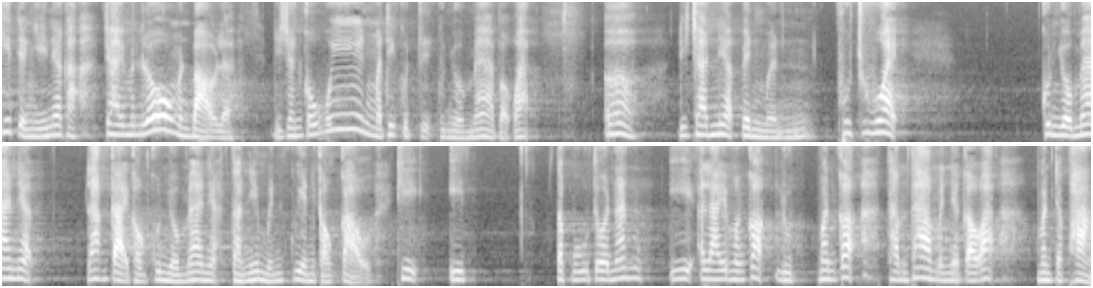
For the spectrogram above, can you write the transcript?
คิดอย่างนี้เนี่ยค่ะ ใจมันโล่งมันเบาเลย ดิฉันก็วิ่งมาที่กุฏิคุณโยมแม่บอกว่า เออ ดิฉันเนี่ยเป็นเหมือนผู้ช่วย คุณโยมแม่เนี่ยร่างกายของคุณโยมแม่เนี่ย ตอนนี้เหมือนเกวียนเก่าๆที่อีตะปูตัวนั้น อีอะไรมันก็หลุดมันก็ทำท่าเหมือนอย่างกับว่า มันจะพัง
